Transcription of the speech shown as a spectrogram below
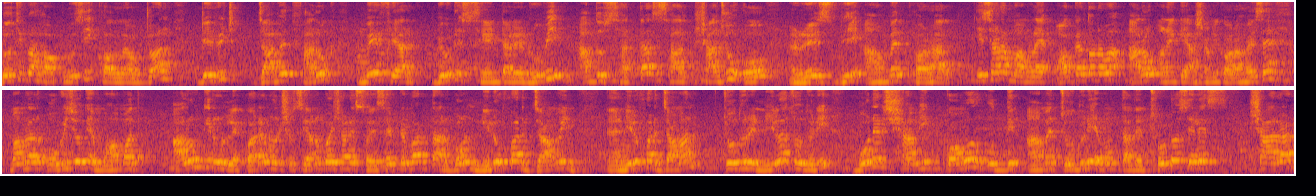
লতিফা হক লুসি, খলনায়ক John, David Javed Farooq May Fair beauty সেন্টারের রুবি আব্দুল সাত্তার সাজু ও রেজভি আহমেদ ফরহাদ। এছাড়া মামলায় অজ্ঞাতনামা আরও অনেকে আসামি করা হয়েছে। মামলার অভিযোগে মোহাম্মদ আলমগীর উল্লেখ করেন, উনিশশো ছিয়ানব্বই সালের ছয় সেপ্টেম্বর তার বোন নীলুফার জামিন নীলুফার জামান চৌধুরী, নীলা চৌধুরী, বোনের স্বামী কমর উদ্দিন আহমেদ চৌধুরী এবং তাদের ছোট ছেলে শাহরান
